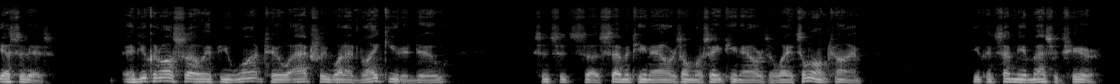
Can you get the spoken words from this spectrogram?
Yes, it is. And you can also, if you want to, actually, what I'd like you to do, since it's uh, 17 hours, almost 18 hours away, it's a long time. You can send me a message here.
